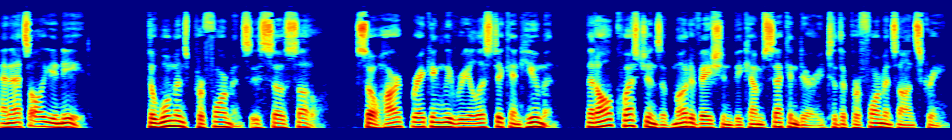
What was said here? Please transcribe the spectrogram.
and that's all you need. The woman's performance is so subtle, so heartbreakingly realistic and human, that all questions of motivation become secondary to the performance on screen.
